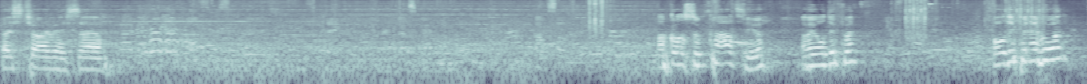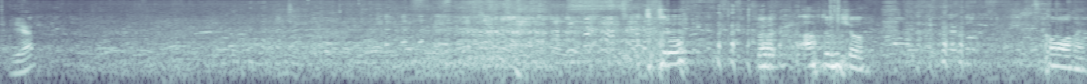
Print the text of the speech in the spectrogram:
Let's try this. Uh... I've got some cards here. Are they all different? All different, everyone? Yep. today? After the show. Come on then.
